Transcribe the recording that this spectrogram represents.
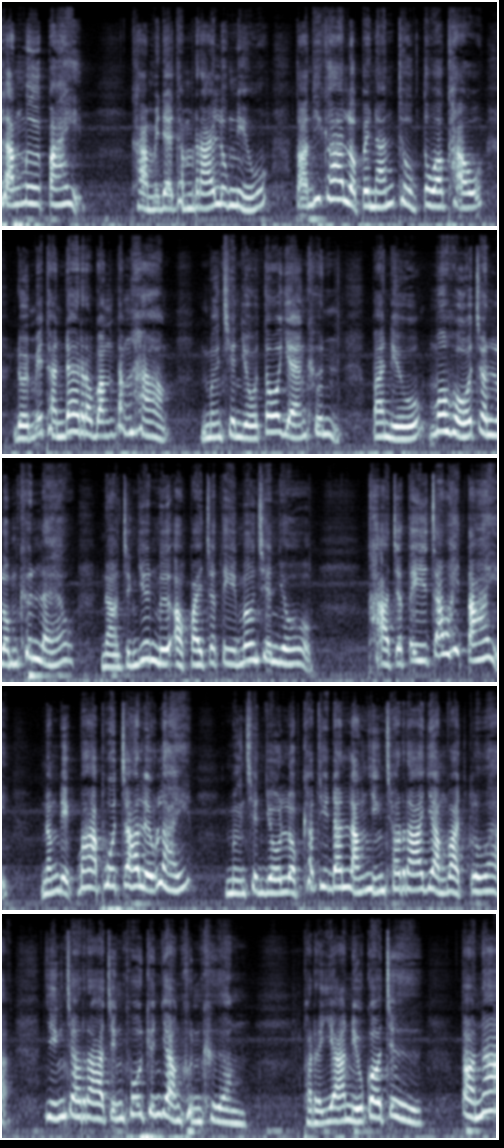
พลังมือไป ข้าไม่ได้ทำร้ายลุงหนิว ตอนที่ข้าหลบไปนั้นถูกตัวเขา โดยไม่ทันได้ระวังตั้งหากเมืองเชียนโยโต้แย้งขึ้น ป้าหนิวโมโหจนลมขึ้นแล้ว นางจึงยื่นมือออกไปจะตีเมืองเชียนโย ข้าจะตีเจ้าให้ตาย นางเด็กบ้าพูดจาเหลวไหล เมืองเชียนโยหลบเข้าที่ด้านหลังหญิงชาราอย่างหวาดกลัว หญิงชาราจึงพูดขึ้นอย่างขุนเคือง ภรรยาหนิวโกจือ ต่อหน้า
